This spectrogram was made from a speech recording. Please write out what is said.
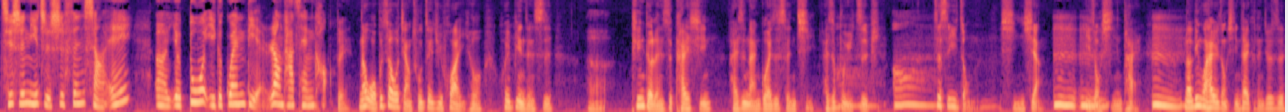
其实你只是分享，哎，呃，有多一个观点让他参考。对，那我不知道我讲出这句话以后。会变成是，呃，听的人是开心还是难过还是生气还是不予置评？哦，这是一种形象，嗯，嗯一种形态，嗯。那另外还有一种形态，可能就是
